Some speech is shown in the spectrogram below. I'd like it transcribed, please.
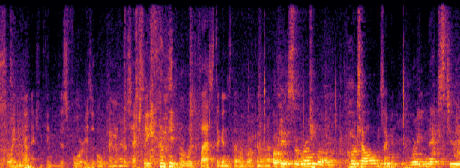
So I do not actually think this floor is open. It's actually people with plastic and stuff walking around. Okay, so we're in the hotel One second. right next to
